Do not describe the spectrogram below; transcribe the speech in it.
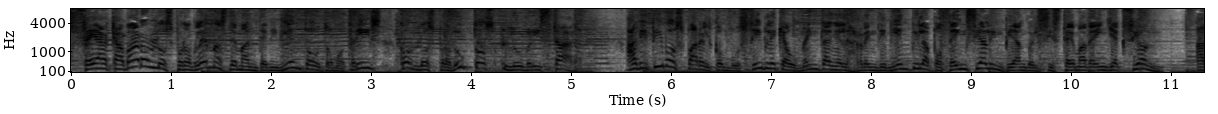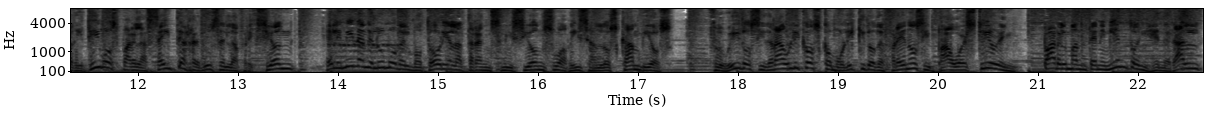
Se acabaron los problemas de mantenimiento automotriz con los productos Lubristar. Aditivos para el combustible que aumentan el rendimiento y la potencia limpiando el sistema de inyección. Aditivos para el aceite reducen la fricción, eliminan el humo del motor y en la transmisión suavizan los cambios. Fluidos hidráulicos como líquido de frenos y power steering. Para el mantenimiento en general,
